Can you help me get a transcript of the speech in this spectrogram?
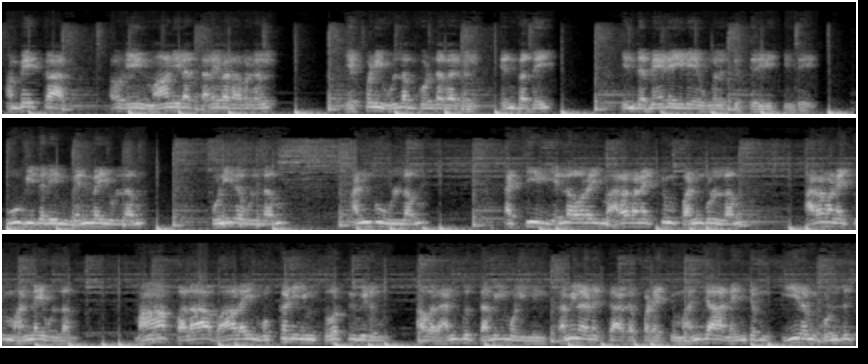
அம்பேத்கர் அவர்களின் மாநில தலைவர் அவர்கள் எப்படி உள்ளம் கொண்டவர்கள் என்பதை இந்த மேடையிலே உங்களுக்கு தெரிவிக்கின்றேன். பூவிதலின் மென்மை உள்ளம் புனித உள்ளம் அன்பு உள்ளம் கட்சியில் எல்லோரையும் அரவணைக்கும் பண்புள்ளம் அரவணைக்கும் அன்னை உள்ளம். மா பலா வாழை முக்கணியும் தோற்றுவிடும். அவர் அன்பு தமிழ் மொழியில் தமிழனுக்காக படைக்கும் அஞ்சா நெஞ்சம் வீரம் கொண்டு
